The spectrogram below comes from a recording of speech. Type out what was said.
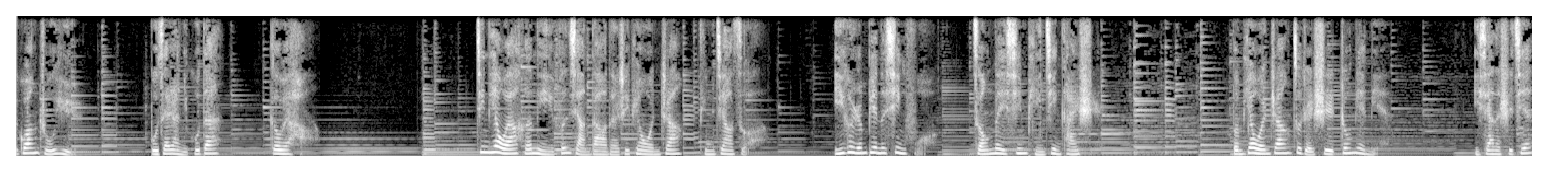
时光煮雨，不再让你孤单。各位好，今天我要和你分享到的这篇文章题目叫做《一个人变得幸福，从内心平静开始》。本篇文章作者是钟念念。以下的时间，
